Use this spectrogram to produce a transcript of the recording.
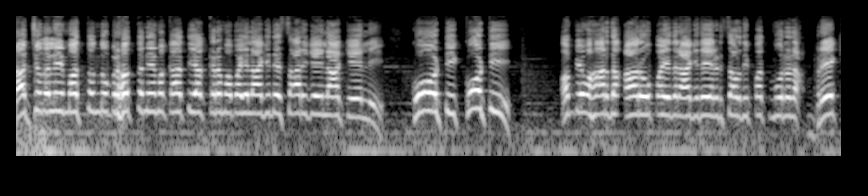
ರಾಜ್ಯದಲ್ಲಿ ಮತ್ತೊಂದು ಬೃಹತ್ ನೇಮಕಾತಿ ಅಕ್ರಮ ಬಯಲಾಗಿದೆ ಸಾರಿಗೆ ಇಲಾಖೆಯಲ್ಲಿ. ಕೋಟಿ ಕೋಟಿ ಅವ್ಯವಹಾರದ ಆರೋಪ ಎದುರಾಗಿದೆ. ಎರಡ್ ಸಾವಿರದ ಇಪ್ಪತ್ತ್ ಮೂರರ ಬ್ರೇಕ್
